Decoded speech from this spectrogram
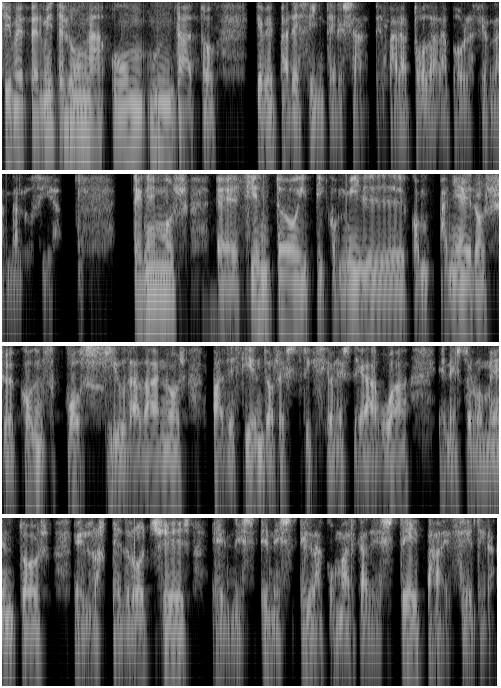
Si me permites una, un dato que me parece interesante para toda la población de Andalucía. Tenemos eh, ciento y pico mil compañeros, eh, ciudadanos padeciendo restricciones de agua en estos momentos, en los Pedroches, en, la comarca de Estepa, etcétera.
